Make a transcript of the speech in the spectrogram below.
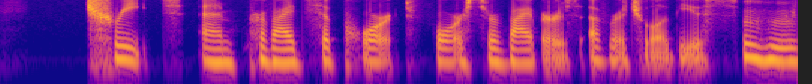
treat and provide support for survivors of ritual abuse hmm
